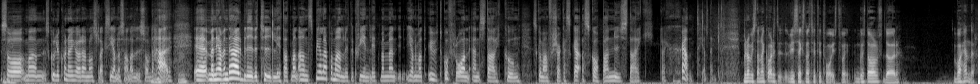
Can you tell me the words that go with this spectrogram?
Så mm. man skulle kunna göra någon slags genusanalys av det mm. här. Mm. Eh, men även där blir det tydligt att man anspelar på manligt och kvinnligt men man, genom att utgå från en stark kung ska man försöka ska, skapa en ny stark regent helt enkelt. Men om vi stannar kvar vid 1632 just, Gustav Adolf dör, vad händer?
